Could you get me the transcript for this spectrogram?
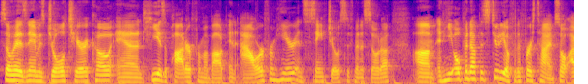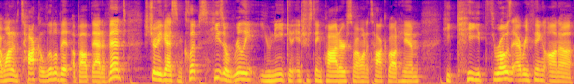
So his name is Joel Cherrico and he is a potter from about an hour from here in St. Joseph, Minnesota. Um, and he opened up his studio for the first time. So I wanted to talk a little bit about that event, show you guys some clips. He's a really unique and interesting potter, so I wanna talk about him. He, he throws everything on a,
